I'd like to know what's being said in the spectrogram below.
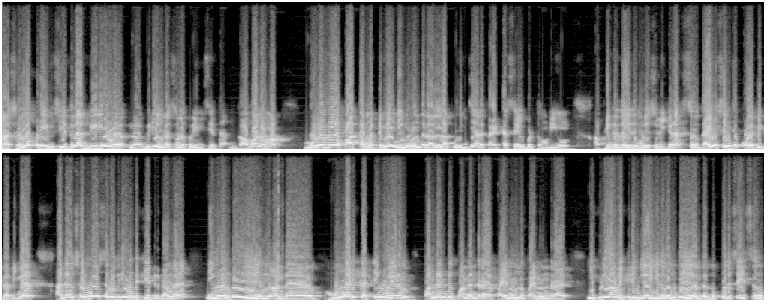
நான் சொல்லக்கூடிய விஷயத்துல வீடியோ வீடியோல நான் சொல்லக்கூடிய விஷயத்த கவனமா முழுமையா பார்த்தா மட்டுமே நீங்க வந்து நல்லா புரிஞ்சு அதை கரெக்டா செயல்படுத்த முடியும் அப்படிங்கறத இது மூலியம் சொல்லிக்கிறேன். சோ தயவு செஞ்சு குழப்பிக்காதீங்க. அந்த இன்னொரு சகோதரி வந்து கேட்டிருக்காங்க நீங்க வந்து அந்த முன்னாடி கட்டிங் உயரம் பன்னெண்டு பன்னெண்டரை பதினொன்னு பதினொன்றரை இப்படிலாம் வைக்கிறீங்களே இது வந்து அந்த முப்பது சைஸும்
